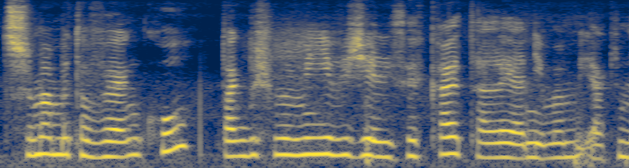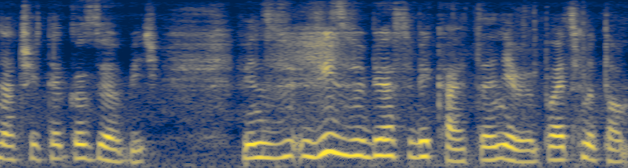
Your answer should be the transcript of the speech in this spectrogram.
trzymamy to w ręku, tak byśmy my nie widzieli tych kart, ale ja nie mam jak inaczej tego zrobić. Więc wi- widz wybiera sobie kartę, nie wiem, powiedzmy tą.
